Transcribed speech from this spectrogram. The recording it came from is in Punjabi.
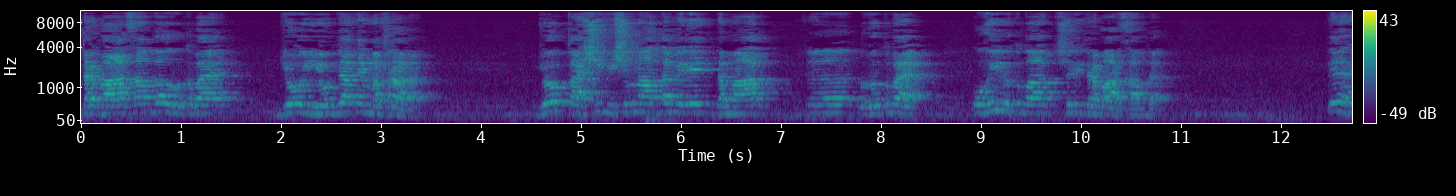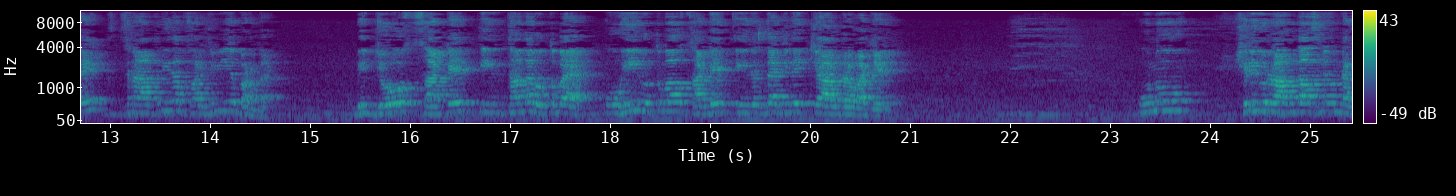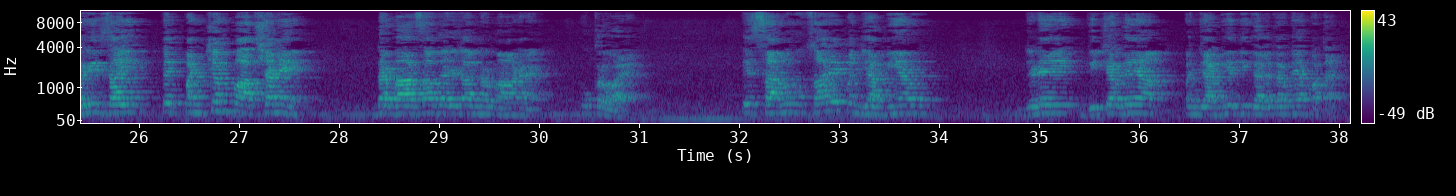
ਦਰਬਾਰ ਸਾਹਿਬ ਦਾ ਉਹ ਰੁਤਬਾ ਹੈ ਜੋ ਯੋਧਾ ਤੇ ਮਥੁਰਾ ਦਾ ਜੋ ਕਾਸ਼ੀ ਵਿਸ਼ਵਨਾਥ ਦਾ ਮੇਰੇ ਦਿਮਾਗ ਰੁਤਬਾ ਹੈ, ਉਹੀ ਰੁਤਬਾ ਸ੍ਰੀ ਦਰਬਾਰ ਸਾਹਿਬ ਦਾ ਤੇ ਹਰੇਕ ਸਨਾਤਨੀ ਦਾ ਫਰਜ਼ ਵੀ ਇਹ ਬਣਦਾ ਹੈ। ਵੀ ਜੋ ਸਾਡੇ ਤੀਰਥਾਂ ਦਾ ਰੁਤਬਾ ਹੈ, ਉਹੀ ਰੁਤਬਾ ਸਾਡੇ ਤੀਰਥ ਦਾ ਜਿਹਦੇ ਚਾਰ ਦਰਵਾਜ਼ੇ ਨੇ। ਉਹਨੂੰ ਸ੍ਰੀ ਗੁਰੂ ਰਾਮਦਾਸ ਨੇ ਉਹ ਨਗਰੀ ਵਸਾਈ ਤੇ ਪੰਚਮ ਪਾਤਸ਼ਾਹ ਨੇ ਦਰਬਾਰ ਸਾਹਿਬ ਦਾ ਜਿਹੜਾ ਨਿਰਮਾਣ ਹੈ, ਉਹ ਕਰਵਾਇਆ। ਤੇ ਸਾਨੂੰ ਸਾਰੇ ਪੰਜਾਬੀਆਂ ਨੂੰ ਜਿਹੜੇ ਵਿਚਰਦੇ ਆ, ਪੰਜਾਬੀਅਤ ਦੀ ਗੱਲ ਕਰਦੇ ਆ, ਪਤਾ ਹੈ।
